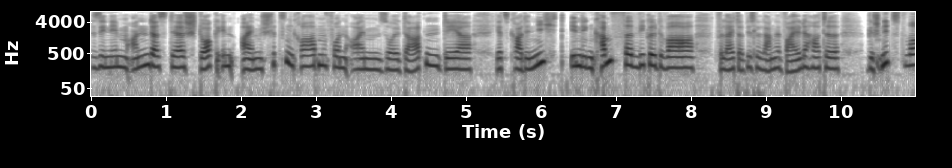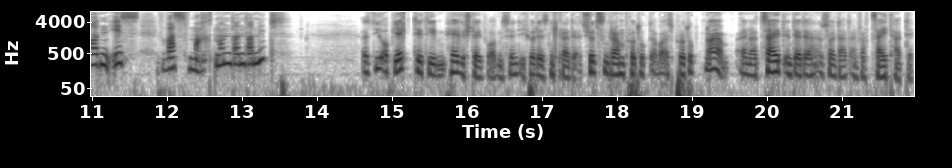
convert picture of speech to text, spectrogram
Sie nehmen an, dass der Stock in einem Schützengraben von einem Soldaten, der jetzt gerade nicht in den Kampf verwickelt war, vielleicht ein bisschen Langeweile hatte, geschnitzt worden ist. Was macht man dann damit? Also die Objekte, die hergestellt worden sind, ich würde es nicht gerade als Schützengrabenprodukt, aber als Produkt, naja, einer Zeit, in der der Soldat einfach Zeit hatte,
